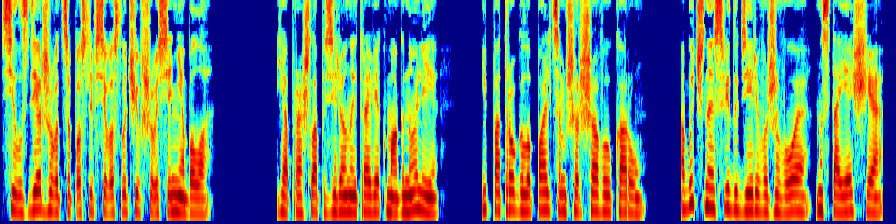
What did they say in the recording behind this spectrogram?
Сил сдерживаться после всего случившегося не было. Я прошла по зеленой траве к магнолии и потрогала пальцем шершавую кору. Обычное с виду дерево живое, настоящее.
